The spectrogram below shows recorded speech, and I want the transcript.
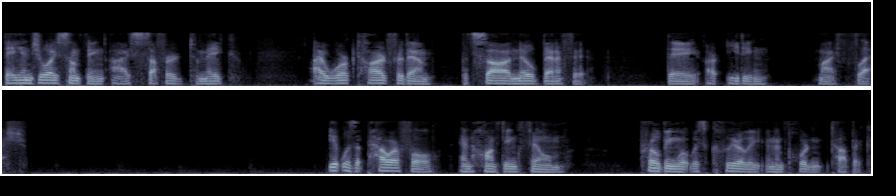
They enjoy something I suffered to make. I worked hard for them, but saw no benefit. They are eating my flesh. It was a powerful and haunting film, probing what was clearly an important topic.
